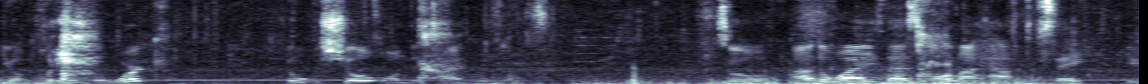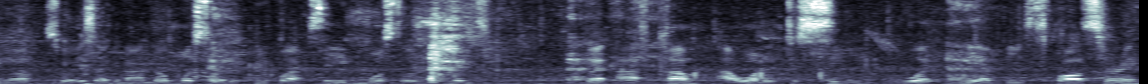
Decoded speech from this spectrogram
you are putting in the work, it will show on the time results. So otherwise, that's all I have to say. You know, so it's like I know most of the people have said most of the things, but I've come. I wanted to see what we have been sponsoring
